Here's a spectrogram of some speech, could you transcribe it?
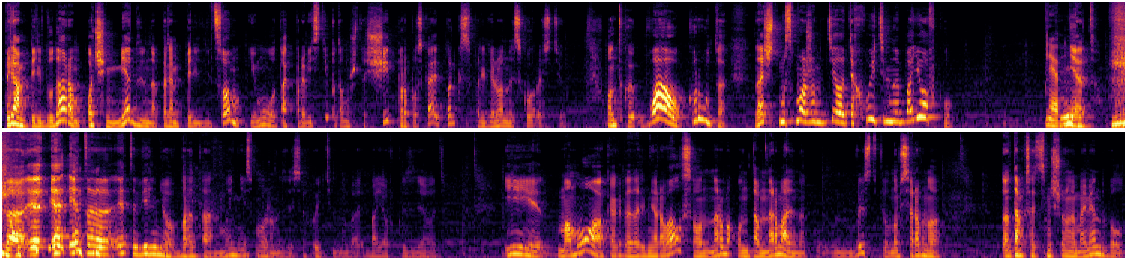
прям перед ударом, очень медленно, прям перед лицом ему вот так провести, потому что щит пропускает только с определенной скоростью. Он такой, вау, круто, значит, мы сможем делать охуительную боевку. Нет. Нет, да, э- э- это, это Вильнев, братан, мы не сможем здесь охуительную бо- боевку сделать. И Мамо, когда тренировался, он, норм- он там нормально выступил, но все равно. А Там, кстати, смешной момент был.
